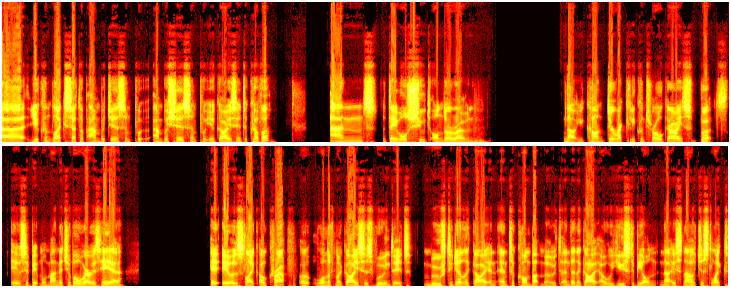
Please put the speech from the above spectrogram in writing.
uh, you can like set up ambushes and put ambushes and put your guys into cover, and they will shoot on their own. Now you can't directly control guys, but it was a bit more manageable. Whereas here, it, it was like, oh crap, uh, one of my guys is wounded. Move to the other guy and enter combat mode, and then the guy I used to be on now is now just like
